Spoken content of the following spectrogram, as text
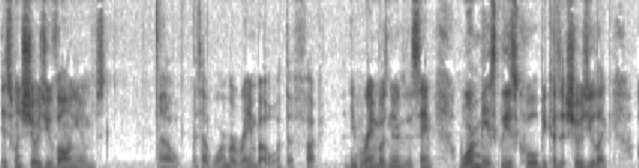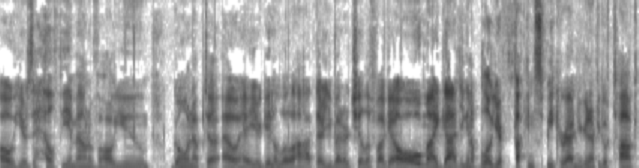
this one shows you volumes. Uh, is that Warm or Rainbow? What the fuck? I think rainbow's nearly the same. Warm basically is cool because it shows you like, oh, here's a healthy amount of volume going up to, oh, hey, you're getting a little hot there. You better chill the fuck out. Oh my god, you're gonna blow your fucking speaker out, and you're gonna have to go talk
